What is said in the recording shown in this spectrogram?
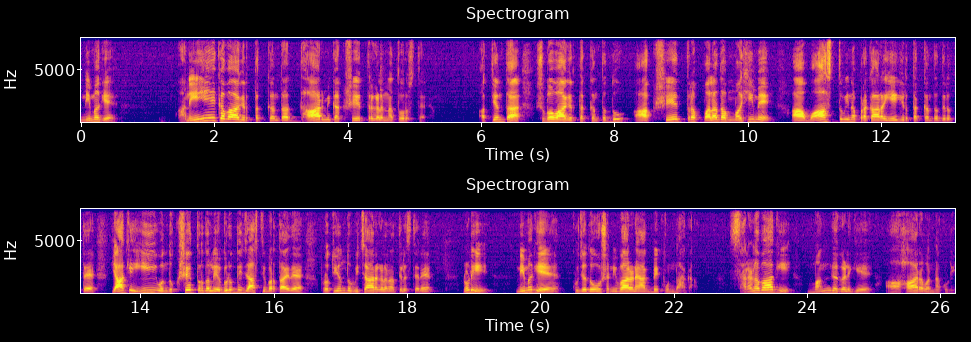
ನಿಮಗೆ ಅನೇಕವಾಗಿರ್ತಕ್ಕಂಥ ಧಾರ್ಮಿಕ ಕ್ಷೇತ್ರಗಳನ್ನು ತೋರಿಸ್ತೇನೆ. ಅತ್ಯಂತ ಶುಭವಾಗಿರ್ತಕ್ಕಂಥದ್ದು ಆ ಕ್ಷೇತ್ರ ಫಲದ ಮಹಿಮೆ ಆ ವಾಸ್ತುವಿನ ಪ್ರಕಾರ ಹೇಗಿರ್ತಕ್ಕಂಥದ್ದಿರುತ್ತೆ? ಯಾಕೆ ಈ ಒಂದು ಕ್ಷೇತ್ರದಲ್ಲಿ ಅಭಿವೃದ್ಧಿ ಜಾಸ್ತಿ ಬರ್ತಾ ಇದೆ? ಪ್ರತಿಯೊಂದು ವಿಚಾರಗಳನ್ನು ತಿಳಿಸ್ತೇನೆ. ನೋಡಿ, ನಿಮಗೆ ಕುಜದೋಷ ನಿವಾರಣೆ ಆಗಬೇಕು ಅಂದಾಗ ಸರಳವಾಗಿ ಮಂಗಗಳಿಗೆ ಆಹಾರವನ್ನು ಕೊಡಿ.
